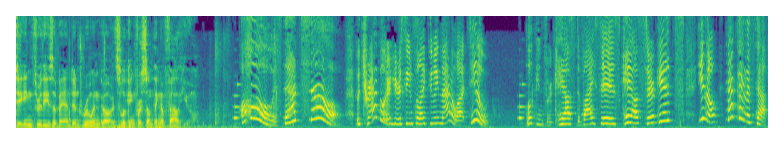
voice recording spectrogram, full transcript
Digging through these abandoned ruin guards looking for something of value. Oh, is that so? The Traveler here seems to like doing that a lot too. Looking for chaos devices, chaos circuits, you know, that kind of stuff.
